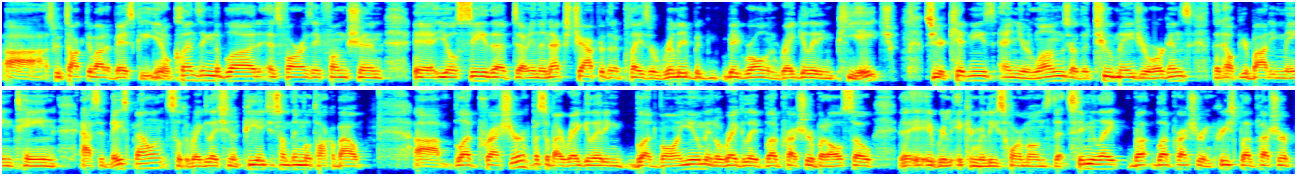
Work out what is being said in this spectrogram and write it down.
Uh, so we've talked about it basically, you know, cleansing the blood as far as a function. It, you'll see that uh, in the next chapter that it plays a really big, big role in regulating pH. So your kidneys and your lungs are the two major organs that help your body maintain acid-base balance. So the regulation of pH is something we'll talk about. Um, blood pressure, but so by regulating blood volume, it'll regulate blood pressure, but also it, it, it can release hormones that stimulate blood pressure, increase blood pressure.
